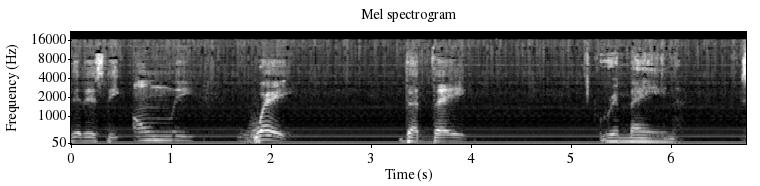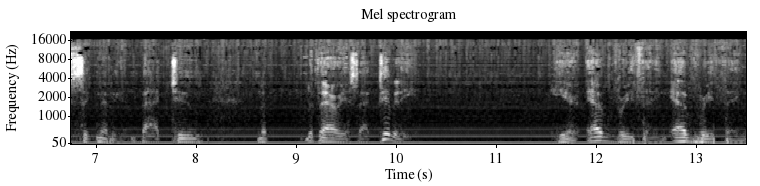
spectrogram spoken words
It is the only way that they remain significant. Back to nefarious activity. Here, everything, everything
